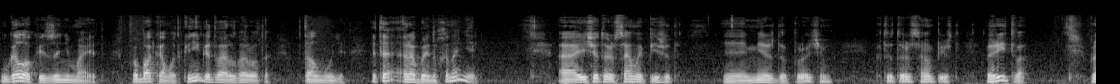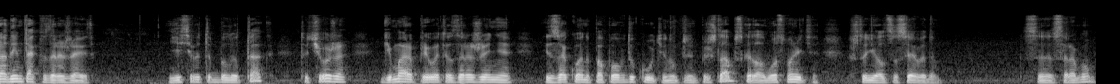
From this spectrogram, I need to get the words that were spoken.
уголок весь занимает, по бокам, вот книга «Два разворота» в Талмуде, это Рабейну Хананель. А еще то же самое пишет, э, между прочим, кто то же самое пишет, Ритва – Правда, им так возражают. Если бы это было так, то чего же Гемара приводит возражение из закона по поводу Кути? Ну, пришла бы сказала, вот смотрите, что делается с Эведом, с, с рабом.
